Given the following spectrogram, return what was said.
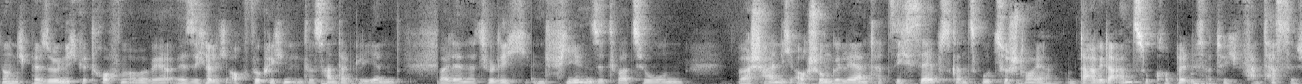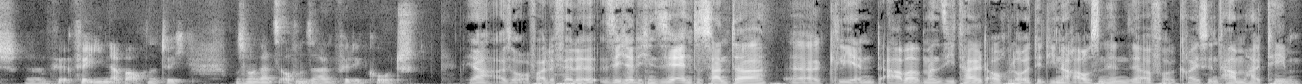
noch nicht persönlich getroffen, aber wäre wär sicherlich auch wirklich ein interessanter Klient, weil der natürlich in vielen Situationen wahrscheinlich auch schon gelernt hat, sich selbst ganz gut zu steuern. Und da wieder anzukoppeln, ist natürlich fantastisch äh, für, für ihn, aber auch natürlich, muss man ganz offen sagen, für den Coach. Ja, also auf alle Fälle sicherlich ein sehr interessanter äh, Klient, aber man sieht halt auch Leute, die nach außen hin sehr erfolgreich sind, haben halt Themen.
